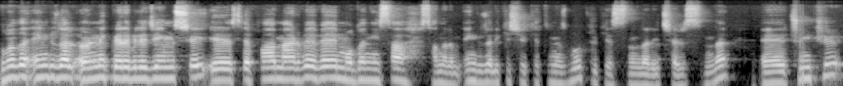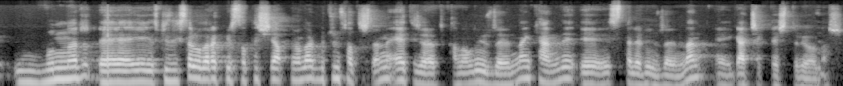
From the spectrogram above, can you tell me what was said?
Buna da en güzel örnek verebileceğimiz şey e, Sefa Merve ve Moda Nisa sanırım en güzel iki şirketimiz bu Türkiye sınırları içerisinde. E, çünkü bunlar e, fiziksel olarak bir satış yapmıyorlar. Bütün satışlarını e-ticaret kanalı üzerinden kendi e, siteleri üzerinden e, gerçekleştiriyorlar.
